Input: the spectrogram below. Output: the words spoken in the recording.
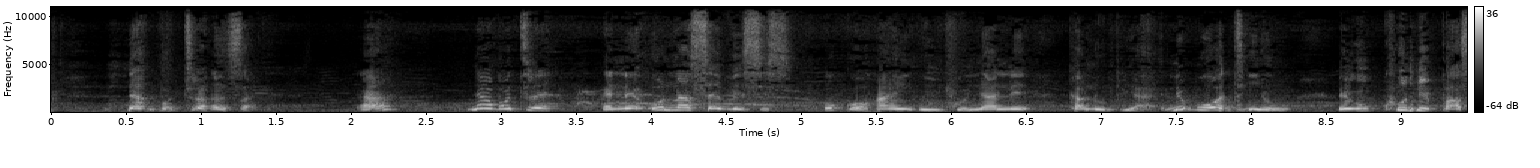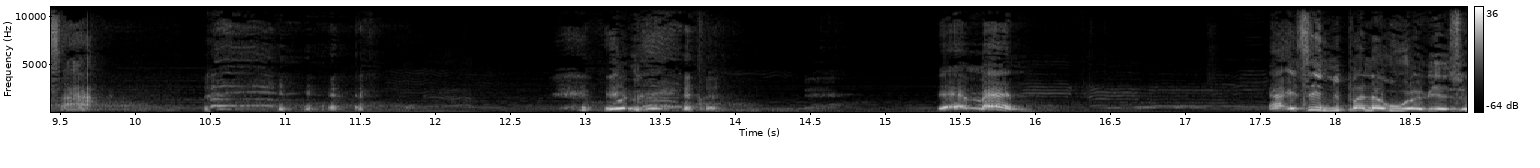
Nabotransa, huh? Nabotre, and the owner services, Oko Hain Unkonyane Canopia, Nibuatin, Unkuni Pasa. Amen. Amen. Eh, ɛsɛ nnipa no awu awie nso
